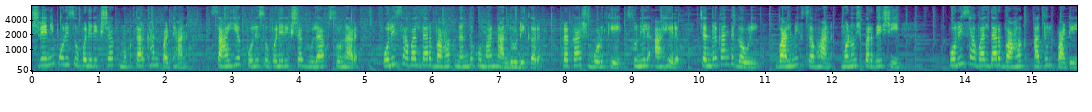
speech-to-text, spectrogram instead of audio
श्रेणी पोलीस उपनिरीक्षक मुक्तार खान पठाण सहाय्यक पोलीस उपनिरीक्षक गुलाब सोनार पोलीस हवालदार वाहक नंदकुमार नांदुर्डीकर प्रकाश बोडके सुनील आहेर चंद्रकांत गवळी वाल्मिक चव्हाण मनोज परदेशी पोलीस हवालदार वाहक अतुल पाटील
